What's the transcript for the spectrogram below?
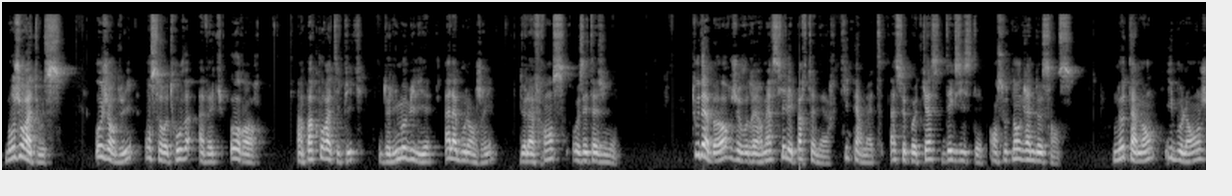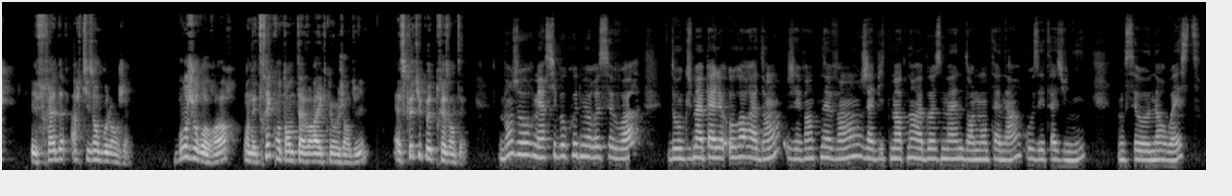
Bonjour à tous. Aujourd'hui, on se retrouve avec Aurore, un parcours atypique de l'immobilier à la boulangerie, de la France aux États-Unis. Tout d'abord, je voudrais remercier les partenaires qui permettent à ce podcast d'exister en soutenant Graines de Sens, notamment eBoulange et Fred, artisan boulanger. Bonjour Aurore, on est très content de t'avoir avec nous aujourd'hui. Est-ce que tu peux te présenter? Bonjour, merci beaucoup de me recevoir. Donc, je m'appelle Aurore Adam, j'ai 29 ans, j'habite maintenant à Bozeman dans le Montana, aux États-Unis. Donc, c'est au nord-ouest.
